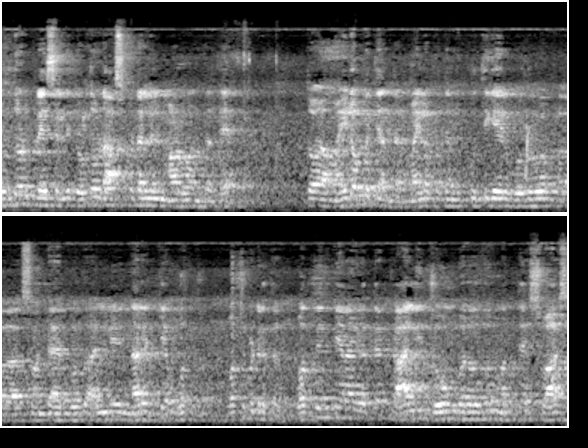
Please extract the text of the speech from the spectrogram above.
ದೊಡ್ಡ ದೊಡ್ಡ ಪ್ಲೇಸಲ್ಲಿ ದೊಡ್ಡ ದೊಡ್ಡ ಹಾಸ್ಪಿಟಲಲ್ಲಿ ಮಾಡುವಂಥದ್ದೇ. ಮೈಲೋಪತಿ ಅಂತ, ಮೈಲೋಪತಿ ಅಂದ್ರೆ ಕೂತಿಗೆ ಇರ್ಬೋದು ಸೊಂಟ ಇರ್ಬೋದು, ಅಲ್ಲಿ ನರಕ್ಕೆ ಒತ್ತು ಒತ್ತು ಬಿಟ್ಟಿರ್ತದೆ. ಒತ್ತಿಂತ ಏನಾಗುತ್ತೆ ಕಾಲಿ ಜೋಮ್ ಬರೋದು ಮತ್ತೆ ಶ್ವಾಸ.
